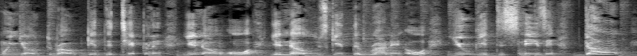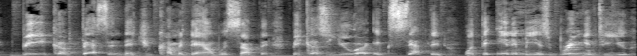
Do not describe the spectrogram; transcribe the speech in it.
When your throat get the tickling, you know, or your nose get the running, or you get the sneezing, don't be confessing that you're coming down with something because you are accepting what the enemy is bringing to you.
